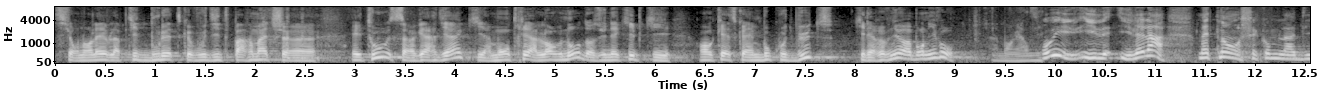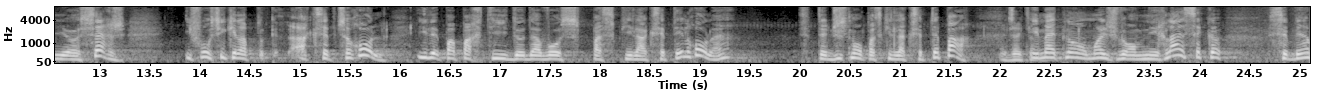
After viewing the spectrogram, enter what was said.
si on enlève la petite boulette que vous dites par match euh, et tout, c'est un gardien qui a montré à Langnau, dans une équipe qui encaisse quand même beaucoup de buts, qu'il est revenu à un bon niveau. C'est un bon gardien. Oui, il, il est là. Maintenant, c'est comme l'a dit euh, Serge, il faut aussi qu'il accepte ce rôle. Il n'est pas parti de Davos parce qu'il a accepté le rôle. Hein. C'est peut-être justement parce qu'il ne l'acceptait pas. Exactement. Et maintenant, moi, je veux en venir là, c'est que c'est bien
